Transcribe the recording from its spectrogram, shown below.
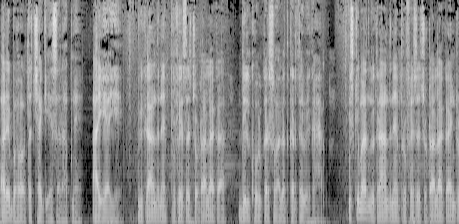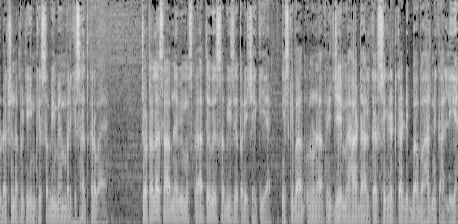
अरे बहुत अच्छा किया सर आपने। आइए आइए। विक्रांत ने प्रोफेसर चौटाला का दिल खोलकर स्वागत करते हुए कहा। इसके बाद विक्रांत ने प्रोफेसर चौटाला का इंट्रोडक्शन अपनी टीम के सभी मेंबर के साथ करवाया। चौटाला साहब ने भी मुस्कुराते हुए सभी से परिचय किया। इसके बाद उन्होंने अपनी जेब में हाथ डालकर सिगरेट का डिब्बा बाहर निकाल लिया।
